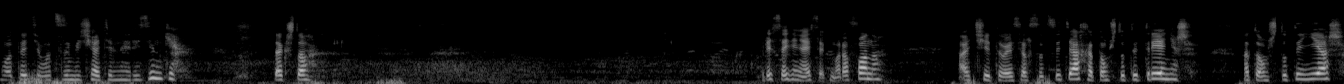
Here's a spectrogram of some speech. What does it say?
вот эти вот замечательные резинки. Так что присоединяйся к марафону, отчитывайся в соцсетях о том, что ты тренишь, о том, что ты ешь.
